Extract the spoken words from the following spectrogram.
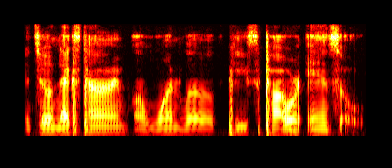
Until next time, on One Love, Peace, Power, and Soul.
